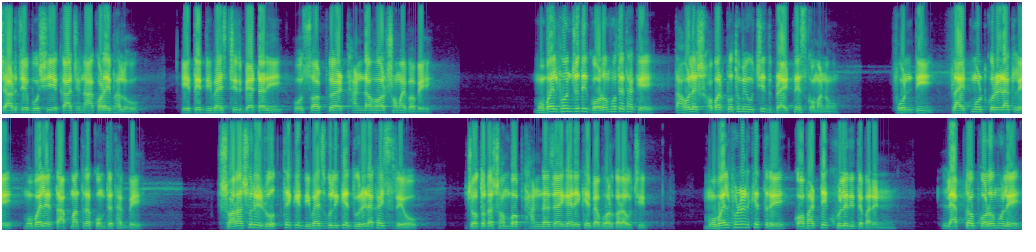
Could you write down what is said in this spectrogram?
চার্জে বসিয়ে কাজ না করাই ভালো। এতে ডিভাইসটির ব্যাটারি ও সফটওয়্যার ঠান্ডা হওয়ার সময় পাবে। মোবাইল ফোন যদি গরম হতে থাকে, তাহলে সবার প্রথমে উচিত ব্রাইটনেস কমানো। ফোনটি ফ্লাইট মোড করে রাখলে মোবাইলের তাপমাত্রা কমতে থাকবে। সরাসরি রোদ থেকে ডিভাইসগুলিকে দূরে রাখাই শ্রেয়। যতটা সম্ভব ঠান্ডা জায়গায় রেখে ব্যবহার করা উচিত। মোবাইল ফোনের ক্ষেত্রে কভারটি খুলে দিতে পারেন। ল্যাপটপ গরম হলে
